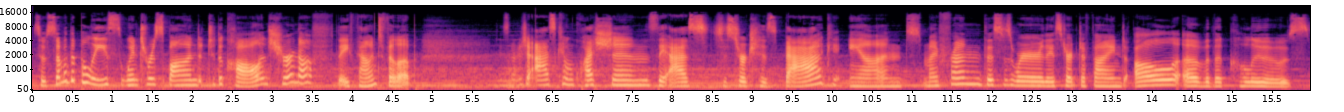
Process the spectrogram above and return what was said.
So some of the police went to respond to the call, and sure enough, they found Philip started to ask him questions. They asked to search his bag. And my friend, this is where they start to find all of the clues.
